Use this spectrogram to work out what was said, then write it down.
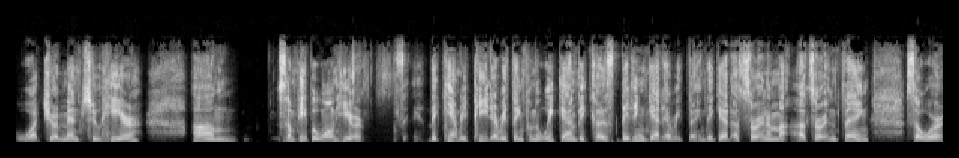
what you're meant to hear. Um, some people won't hear they can't repeat everything from the weekend because they didn't get everything. They get a certain amount, a certain thing. So we're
